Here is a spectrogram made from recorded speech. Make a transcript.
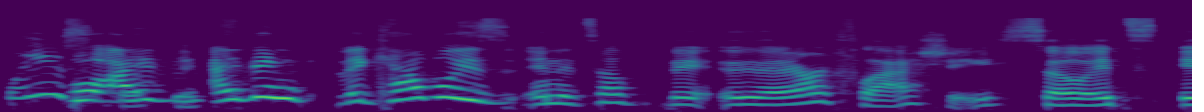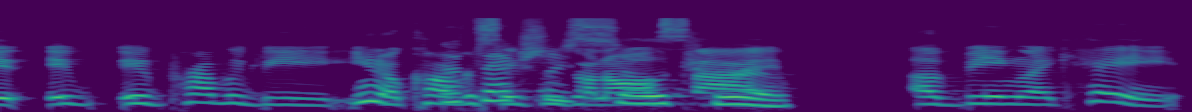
please? Well, I I think the Cowboys in itself they, they are flashy, so it's it it it'd probably be you know conversations on so all sides of being like, hey,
